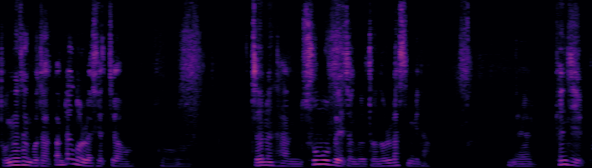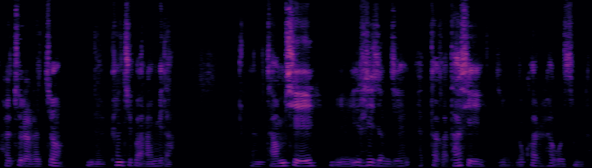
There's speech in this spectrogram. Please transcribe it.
동영상 보다 깜짝 놀라셨죠? 어, 저는 한 20배 정도 더 놀랐습니다. 네, 편집할 줄 알았죠? 네, 편집 안 합니다. 음, 잠시 일시정지 했다가 다시 녹화를 하고 있습니다.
